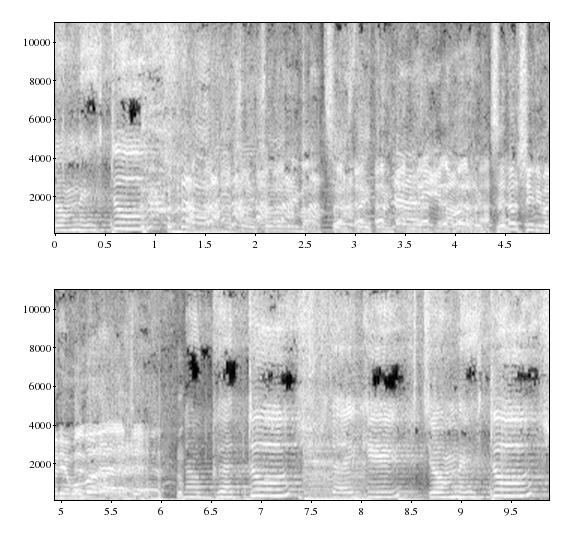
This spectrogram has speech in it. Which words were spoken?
och mich dusch. Sono, sono arrivato, cioè, stai tranquillo. Se no ci rimaniamo male. Något dusch, steig gift och mich dusch.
